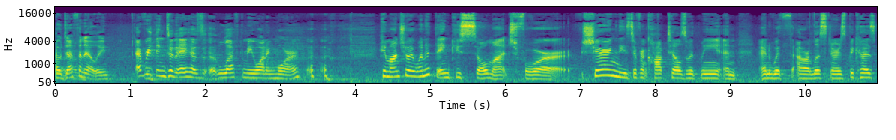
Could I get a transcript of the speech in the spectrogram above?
Oh, definitely. Everything today has left me wanting more. Himanshu, I want to thank you so much for sharing these different cocktails with me and, and with our listeners because,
